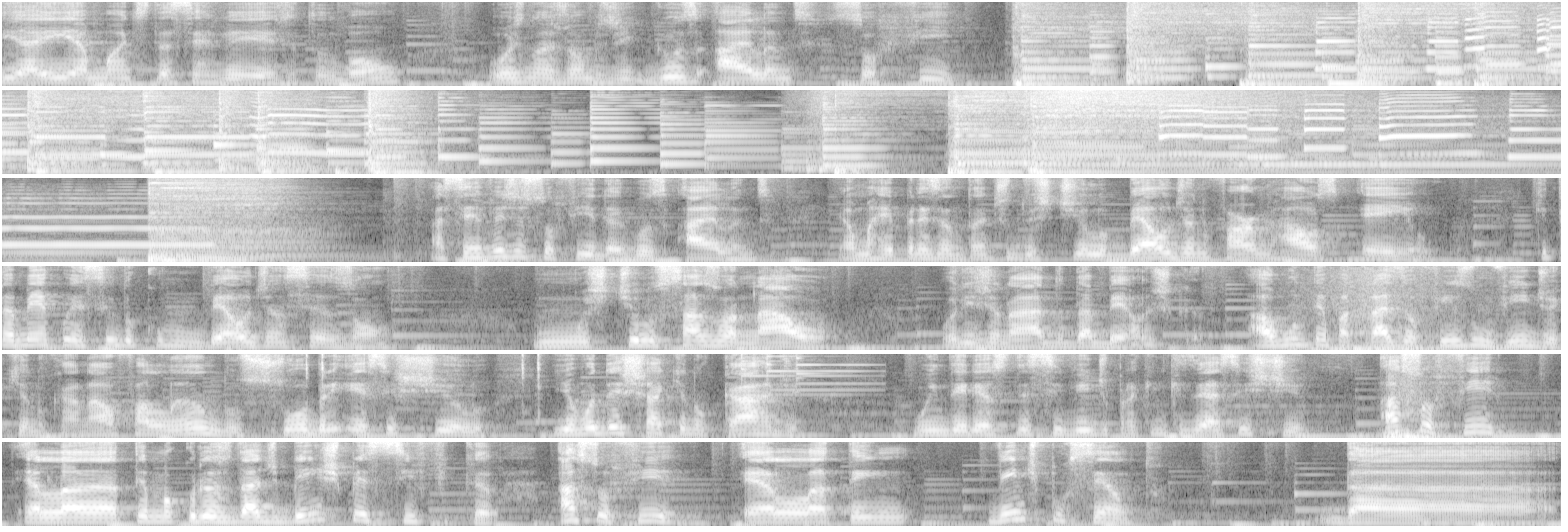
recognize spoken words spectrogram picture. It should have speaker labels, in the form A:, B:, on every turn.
A: E aí, amantes da cerveja, tudo bom? Hoje nós vamos de Goose Island Sophie. A cerveja Sophie da Goose Island é uma representante do estilo Belgian Farmhouse Ale, que também é conhecido como Belgian Saison, um estilo sazonal originado da Bélgica. Há algum tempo atrás eu fiz um vídeo aqui no canal falando sobre esse estilo e eu vou deixar aqui no card o endereço desse vídeo para quem quiser assistir. A Sophie, ela tem uma curiosidade bem específica. A Sophie, ela tem 20% da,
